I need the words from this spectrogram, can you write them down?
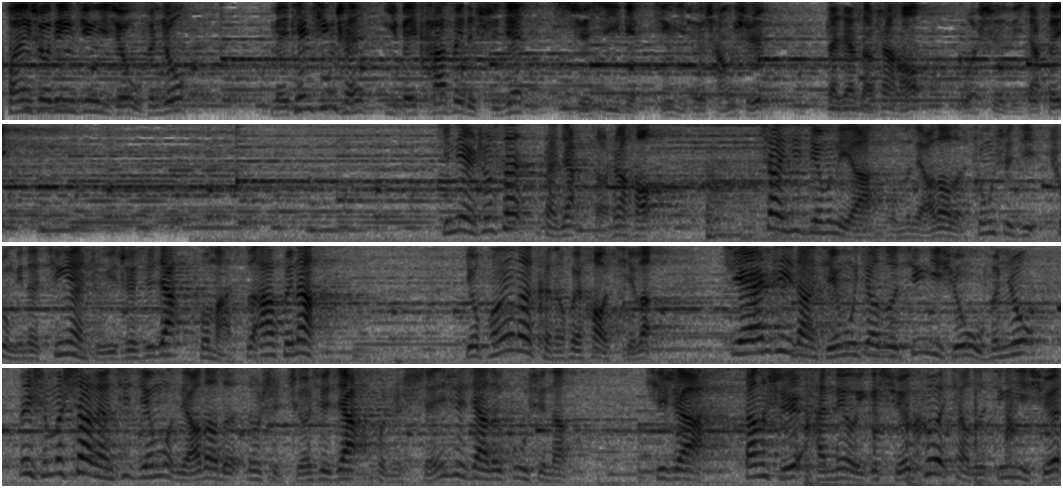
欢迎收听《经济学五分钟》，每天清晨一杯咖啡的时间，学习一点经济学常识。大家早上好，我是李佳飞。今天是周三，大家早上好。上一期节目里啊，我们聊到了中世纪著名的经验主义哲学家托马斯·阿奎那。有朋友呢可能会好奇了，既然这档节目叫做《经济学五分钟》，为什么上两期节目聊到的都是哲学家或者神学家的故事呢？其实啊，当时还没有一个学科叫做经济学。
